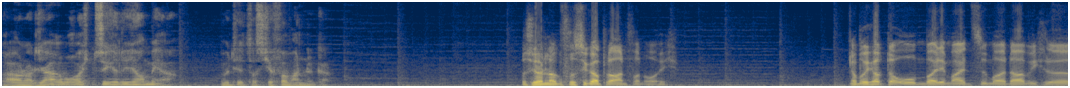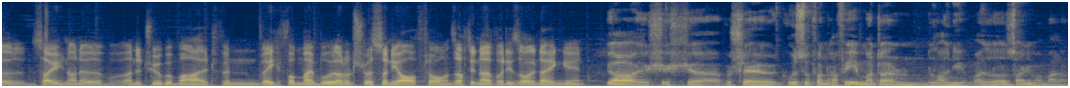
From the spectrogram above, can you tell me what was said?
300 Jahre bräuchten sicherlich auch mehr, damit ich das hier verwandeln kann. Das ist ja ein langfristiger Plan von euch. Aber ich habe da oben bei dem einen Zimmer, da habe ich äh, ein Zeichen an eine, an eine Tür gemalt. Wenn welche von meinen Brüdern und Schwestern hier auftauchen, sagt ihnen einfach, die sollen da hingehen. Ja, ich, ich äh, bestelle Grüße von Rafim und dann sollen die, also sollen die mal machen.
